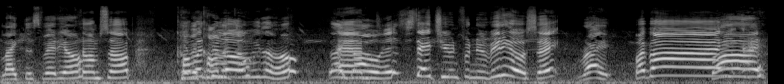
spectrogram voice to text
like this video, thumbs up, comment, comment below, below. Like and always. stay tuned for new videos, eh? Right. Bye-bye! Bye.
